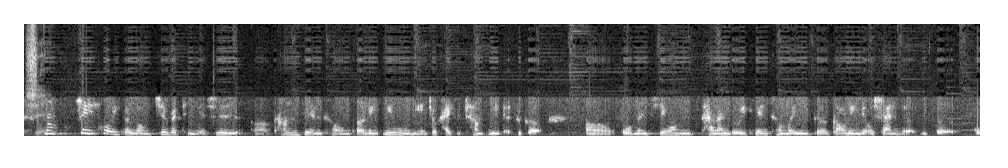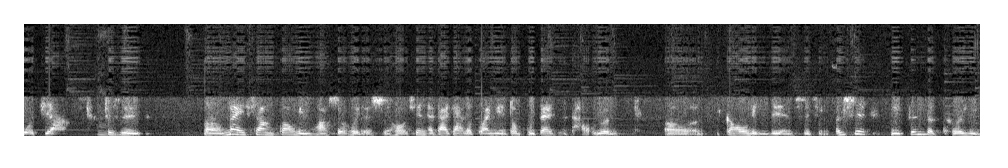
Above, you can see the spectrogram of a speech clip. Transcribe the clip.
是。那最后一个 longevity 也是呃康健从二零一五年就开始倡议的这个呃，我们希望台湾有一天成为一个高龄友善的一个国家，嗯、就是呃迈向高龄化社会的时候，现在大家的观念都不再是讨论呃高龄这件事情，而是你真的可以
